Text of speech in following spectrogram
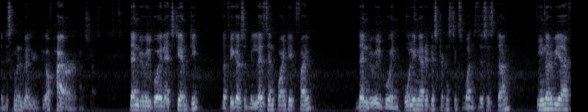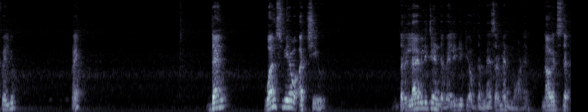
the discriminant validity of higher order constructs. Then we will go in HTMT. The figure should be less than 0.85. Then we will go in collinearity statistics. Once this is done, inner VIF value, right? Then once we have achieved the reliability and the validity of the measurement model, now it's that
